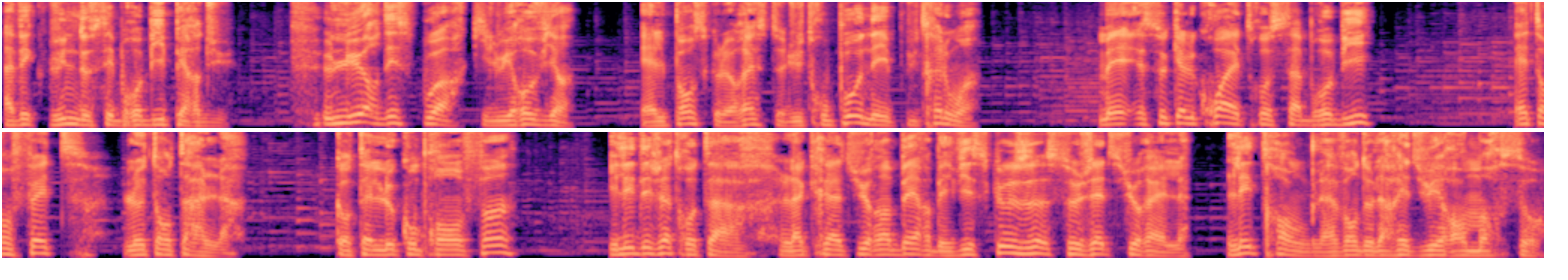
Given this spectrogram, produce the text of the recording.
avec l'une de ses brebis perdues. Une lueur d'espoir qui lui revient, elle pense que le reste du troupeau n'est plus très loin. Mais ce qu'elle croit être sa brebis est en fait le Tantal. Quand elle le comprend enfin, il est déjà trop tard. La créature imberbe et visqueuse se jette sur elle, l'étrangle avant de la réduire en morceaux.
